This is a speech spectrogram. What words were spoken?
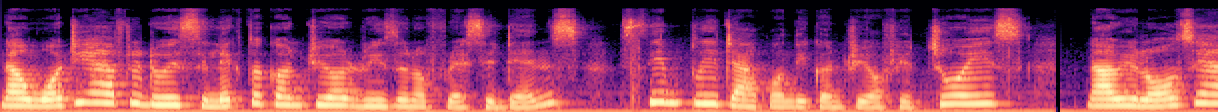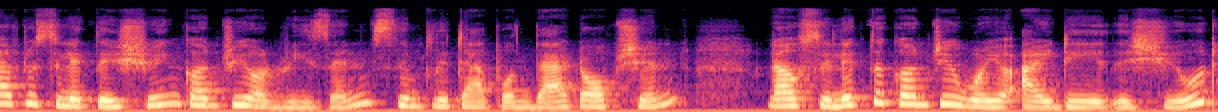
Now, what you have to do is select the country or region of residence. Simply tap on the country of your choice. Now, you'll also have to select the issuing country or region. Simply tap on that option. Now, select the country where your ID is issued.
